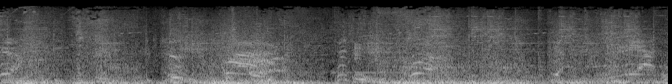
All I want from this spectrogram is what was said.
now. Let's get airborne.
